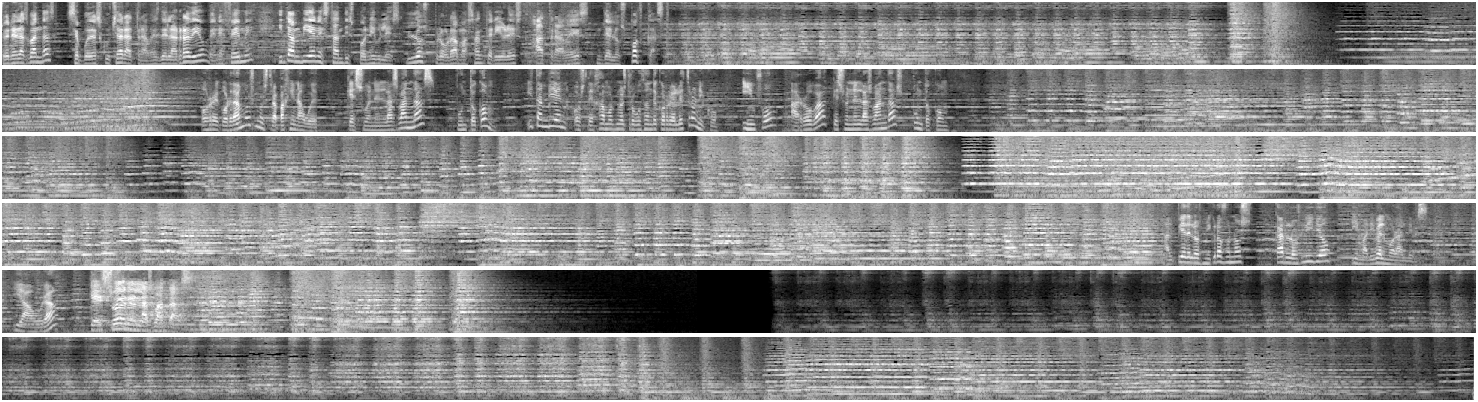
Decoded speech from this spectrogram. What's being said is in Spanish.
Suenen las bandas se puede escuchar a través de la radio en FM y también están disponibles los programas anteriores a través de los podcasts. Os recordamos nuestra página web, que suenenlasbandas.com y también os dejamos nuestro buzón de correo electrónico, info arroba que de los micrófonos Carlos Lillo y Maribel Morales. ¿Y ahora? ¡Que suenen las bandas!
